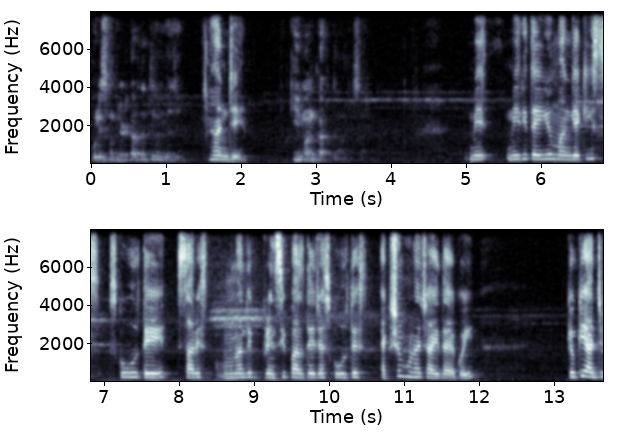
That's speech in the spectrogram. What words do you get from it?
ਪੁਲਿਸ ਕੰਪਲੀਟ ਕਰ ਦਿੱਤੀ ਹੋਈ ਹੈ ਜੀ? ਹਾਂਜੀ। ਕੀ ਮੰਗ ਕਰਦੇ ਹੋ ਤੁਸੀਂ? ਮੇ ਮੇਰੀ ਤਾਂ ਇਹੀ ਮੰਗ ਹੈ ਕਿ ਸ- ਸਕੂਲ ਤੇ ਸਾਰੇ ਉਹਨਾਂ ਦੇ ਪ੍ਰਿੰਸੀਪਲ ਤੇ ਜਾਂ ਸਕੂਲ ਤੇ ਐਕਸ਼ਨ ਹੋਣਾ ਚਾਹੀਦਾ ਹੈ ਕੋਈ। ਕਿਉਂਕਿ ਅੱਜ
